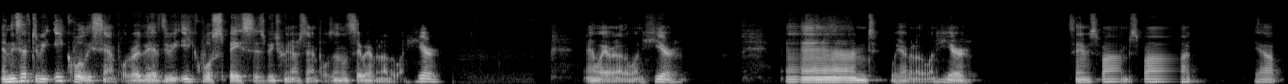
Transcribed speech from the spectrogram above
And these have to be equally sampled, right? They have to be equal spaces between our samples. And let's say we have another one here. And we have another one here. And we have another one here. Same spot, same spot. Yep.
